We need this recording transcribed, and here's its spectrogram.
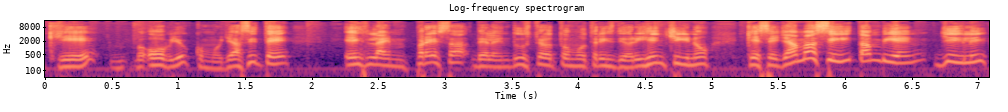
que, obvio, como ya cité, es la empresa de la industria automotriz de origen chino, que se llama así también, Geely,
